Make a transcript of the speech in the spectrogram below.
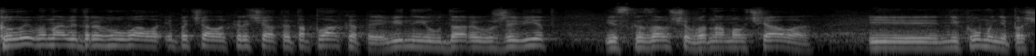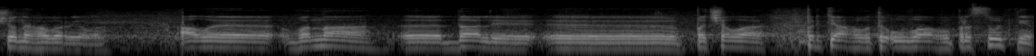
Коли вона відреагувала і почала кричати та плакати, він її ударив у живіт і сказав, що вона мовчала і нікому ні про що не говорила. Але вона е, далі е, почала притягувати увагу присутніх,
